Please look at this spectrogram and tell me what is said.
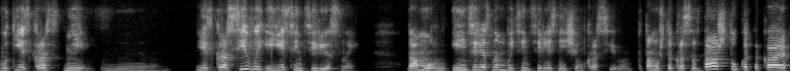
вот есть, крас... не... есть красивый и есть интересный. Да, и интересным быть интереснее, чем красивым. Потому что красота штука такая,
